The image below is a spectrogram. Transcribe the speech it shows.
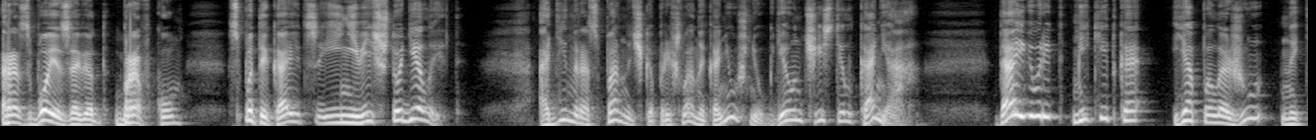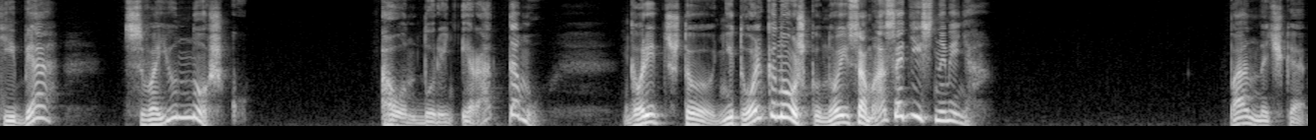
разбоя зовет бравком, спотыкается и не весь что делает. Один раз панночка пришла на конюшню, где он чистил коня. Да, и говорит, Микитка, я положу на тебя свою ножку. А он, дурень, и рад тому. Говорит, что не только ножку, но и сама садись на меня. Панночка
